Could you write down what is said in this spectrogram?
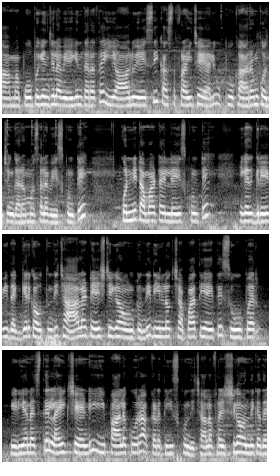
ఆ, మా పోపు గింజలు అవి వేగిన తర్వాత ఈ ఆలు వేసి కాస్త ఫ్రై చేయాలి. ఉప్పు కారం కొంచెం గరం మసాలా వేసుకుంటే కొన్ని టమాటాలు వేసుకుంటే ఇక అది గ్రేవీ దగ్గరికి అవుతుంది. చాలా టేస్టీగా ఉంటుంది. దీనిలోకి చపాతీ అయితే సూపర్. వీడియో నచ్చితే లైక్ చేయండి. ఈ పాలకూర అక్కడ తీసుకుంది. చాలా ఫ్రెష్గా ఉంది కదండి.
